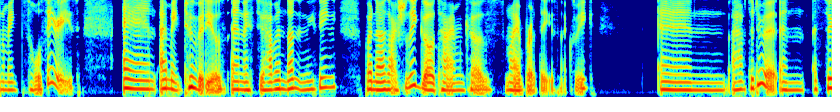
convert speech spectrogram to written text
to make this whole series. And I made two videos and I still haven't done anything, but now it's actually go time cuz my birthday is next week. And I have to do it and it's still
